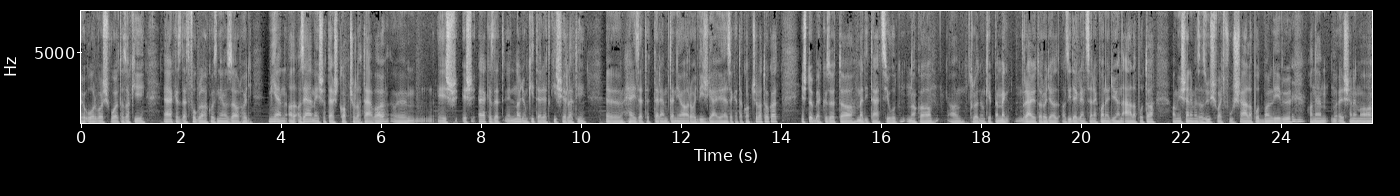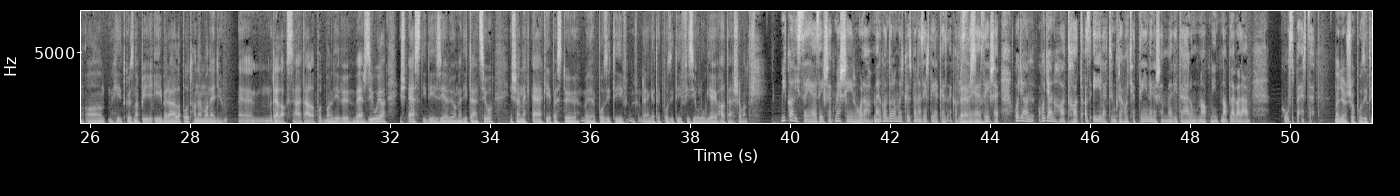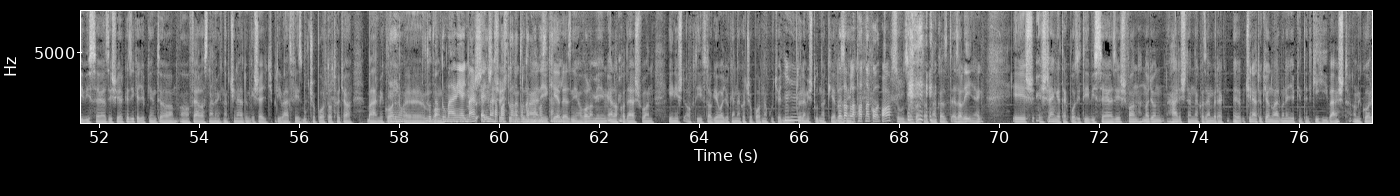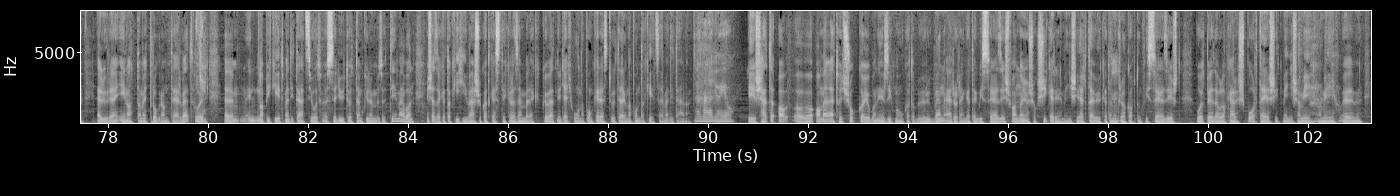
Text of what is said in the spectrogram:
orvos volt az, aki elkezdett foglalkozni azzal, hogy milyen az elme és a test kapcsolatával, és, és elkezdett egy nagyon kiterjedt kísérleti helyzetet teremteni arra, hogy vizsgálja ezeket a kapcsolatokat, és többek között a meditációnak a, a tulajdonképpen meg rájött arra, hogy az idegrendszernek van egy olyan állapota, ami se nem ez az üs vagy fuss állapotban lévő, uh-huh. hanem se nem a, a hétköznapi éber állapot, hanem van egy relaxált állapotban lévő verziója, és ezt idézi elő a meditáció, és ennek elképesztő pozitív, rengeteg pozitív fiziológiai hatása van. Mik a visszajelzések? Mesélj róla, mert gondolom, hogy közben azért érkeznek a visszajelzések. Hogyan, hogyan hathat az életünkre, hogyha ténylegesen meditálunk nap mint nap, legalább 20 percet? Nagyon sok pozitív visszajelzés érkezik. Egyébként a, a felhasználóinknak csináltunk is egy privát Facebook csoportot, hogyha bármikor jó. tudnak van, dumálni egymással, egymással is tudnak dumálni, megosztani. kérdezni, ha valami elakadás van. Én is aktív tagja vagyok ennek a csoportnak, úgyhogy mm-hmm. tőlem is tudnak kérdezni. Zaklathatnak ott. Abszolút zaklathatnak, az, ez a lényeg és, és rengeteg pozitív visszajelzés van. Nagyon hál' Istennek az emberek, csináltuk januárban egyébként egy kihívást, amikor előre én adtam egy programtervet, Igen. hogy napi két meditációt összegyűjtöttem különböző témában, és ezeket a kihívásokat kezdték el az emberek követni, hogy egy hónapon keresztül tényleg naponta kétszer meditálnak. Ez már nagyon jó. És hát a, a, amellett, hogy sokkal jobban érzik magukat a bőrükben, erről rengeteg visszajelzés van, nagyon sok sikerélmény is érte őket, amikről hm. kaptunk visszajelzést. Volt például akár sportteljesítmény is, ami, ami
